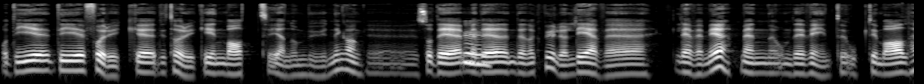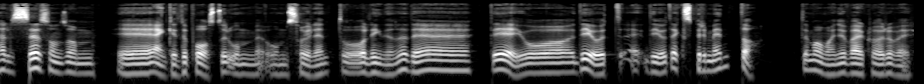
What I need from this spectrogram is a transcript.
Og de, de, får ikke, de tar jo ikke inn mat gjennom munnen engang. Eh, Så det, Men Mm. det, det er nok mulig å leve, leve med. Men om det er veien til optimal helse, sånn som eh, enkelte påstår om, om Soylent og lignende, det, det, er jo, det, er jo et, det er jo et eksperiment, da. Det må man jo være klar over.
